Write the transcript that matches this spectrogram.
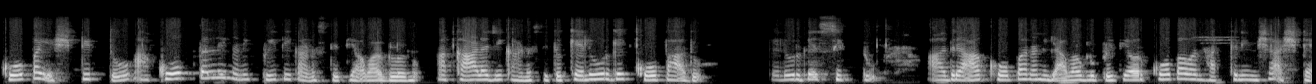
ಕೋಪ ಎಷ್ಟಿತ್ತು, ಆ ಕೋಪದಲ್ಲಿ ನನಗೆ ಪ್ರೀತಿ ಕಾಣಿಸ್ತಿತ್ತು ಯಾವಾಗ್ಲೂ ಆ ಕಾಳಜಿ ಕಾಣಿಸ್ತಿತ್ತು. ಕೆಲವ್ರಿಗೆ ಕೋಪ ಅದು. ಕೆಲವ್ರಿಗೆ ಸಿಟ್ಟು. ಆದರೆ ಆ ಕೋಪ ನನ್ಗೆ ಯಾವಾಗಲೂ ಪ್ರೀತಿ. ಅವ್ರ ಕೋಪ ಒಂದ್ ಹತ್ತು ನಿಮಿಷ ಅಷ್ಟೇ.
